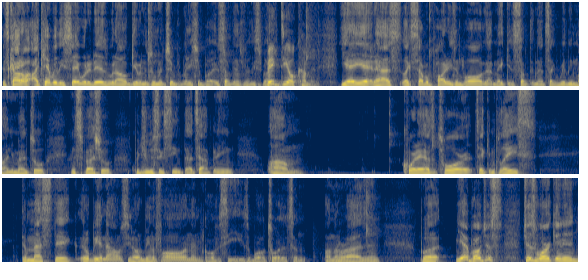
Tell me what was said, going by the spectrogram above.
It's kind of I can't really say what it is without giving too much information, but it's something that's really special. Big deal coming. Yeah, yeah, it has like several parties involved that make it something that's like really monumental and special. But June 16th, that's happening. Um Cordae has a tour taking place. Domestic, it'll be announced, you know, it'll be in the fall and then go overseas, a world tour that's on, on the horizon. But yeah, bro, just just working and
